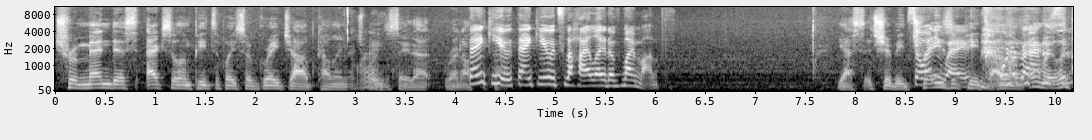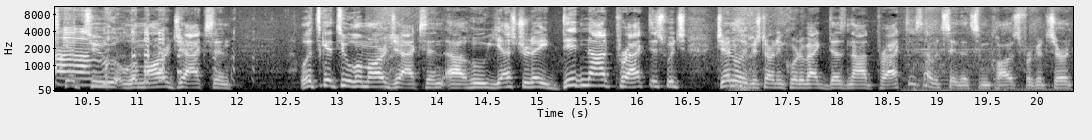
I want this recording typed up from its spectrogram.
tremendous, excellent pizza place. So great job, Colleen. I just wanted to say that right off. Thank the you, thank you. It's the highlight of my month. Yes, it should be. So Trays anyway, of pizza. I love it. quarterbacks. Anyway, let's get to Um, Lamar Jackson. Let's get to Lamar Jackson, uh, who yesterday did not practice, which generally, if your starting quarterback does not practice, I would say that's some cause for concern.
